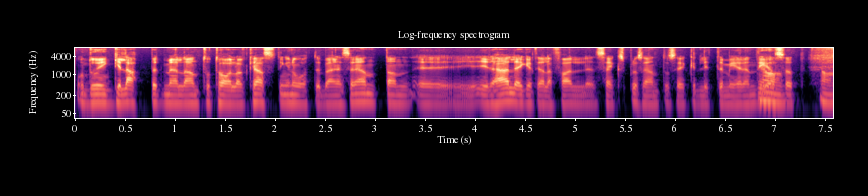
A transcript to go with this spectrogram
Och då är glappet mellan totalavkastningen och återbäringsräntan eh, i det här läget i alla fall 6% och säkert lite mer än det. Ja, så ja.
